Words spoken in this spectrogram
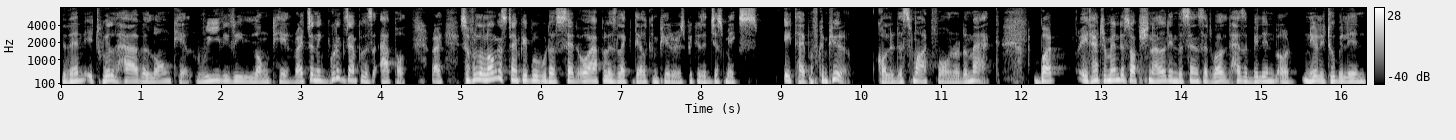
then it will have a long tail really really long tail right? So a good example is apple right? So for the longest time people would have said oh apple is like dell computers because it just makes a type of computer call it a smartphone or the mac. But it had tremendous optionality in the sense that well it has a billion or nearly 2 billion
